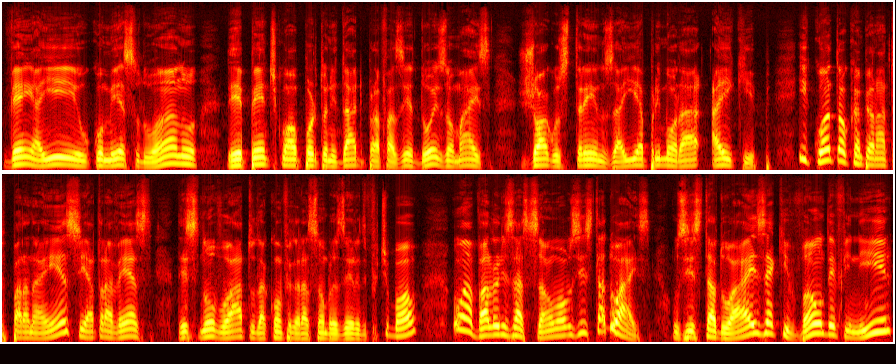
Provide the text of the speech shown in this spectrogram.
vem aí o começo do ano, de repente com a oportunidade para fazer dois ou mais jogos treinos aí aprimorar a equipe. E quanto ao Campeonato Paranaense, através desse novo ato da Confederação Brasileira de Futebol, uma valorização aos estaduais. Os estaduais é que vão definir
